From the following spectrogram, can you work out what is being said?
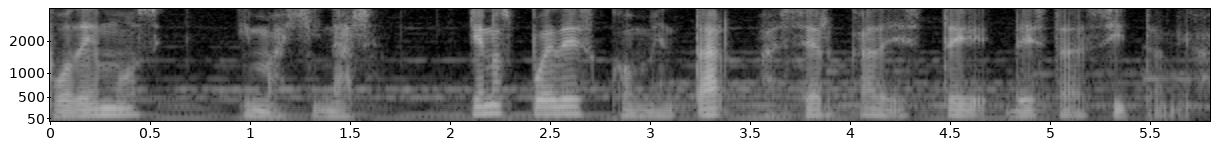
podemos imaginar. ¿Qué nos puedes comentar acerca de, este, de esta cita, amiga?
